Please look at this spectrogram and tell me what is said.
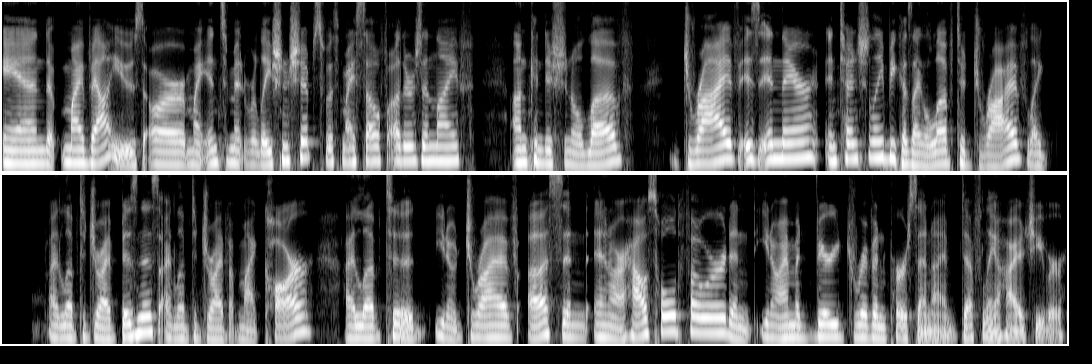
And my values are my intimate relationships with myself, others in life, unconditional love. Drive is in there intentionally because I love to drive. Like, I love to drive business. I love to drive my car. I love to, you know, drive us and, and our household forward. And, you know, I'm a very driven person. I'm definitely a high achiever.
